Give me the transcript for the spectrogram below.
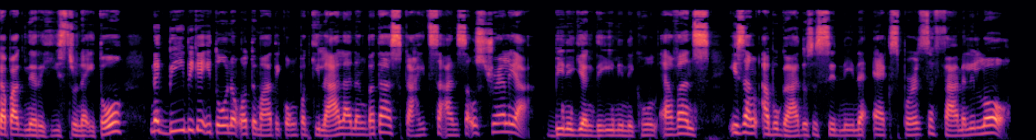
Kapag nirehistro na ito, nagbibigay ito ng otomatikong pagkilala ng batas kahit saan sa Australia. Binigyang diin ni Nicole Evans, isang abogado sa Sydney na expert sa family law.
